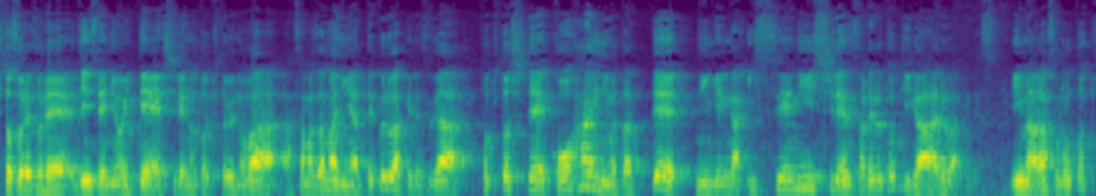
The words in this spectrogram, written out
人それぞれ人生において試練の時というのは様々にやってくるわけですが、時として広範囲にわたって人間が一斉に試練される時があるわけです。今はその時。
